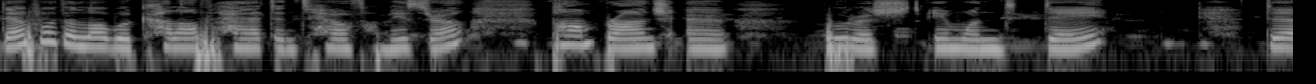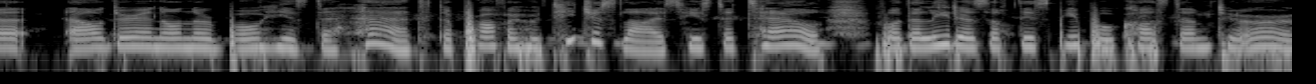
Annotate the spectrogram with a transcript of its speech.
Therefore, the Lord will cut off head and tail from Israel, palm branch and bulrush in one day. The elder and honorable, he is the head. The prophet who teaches lies, he is the tail. For the leaders of this people cause them to err,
